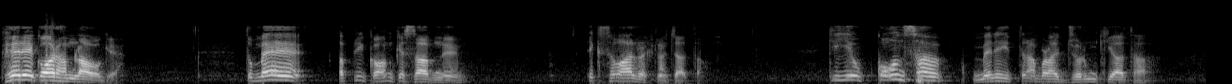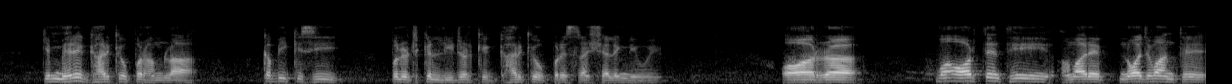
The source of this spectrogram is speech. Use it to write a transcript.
پھر ایک اور حملہ ہو گیا۔ تو میں اپنی قوم کے سامنے ایک سوال رکھنا چاہتا ہوں کہ یہ کون سا میں نے اتنا بڑا جرم کیا تھا؟ کہ میرے گھر کے اوپر حملہ، کبھی کسی پولیٹیکل لیڈر کے گھر کے اوپر اس طرح شیلنگ نہیں ہوئی۔ اور وہاں عورتیں تھیں، ہمارے نوجوان تھے،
